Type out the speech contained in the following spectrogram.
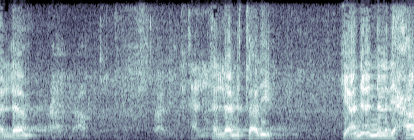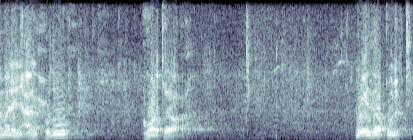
اللام اللام التعليل يعني أن الذي حاملني على الحضور هو القراءة. وإذا قلت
